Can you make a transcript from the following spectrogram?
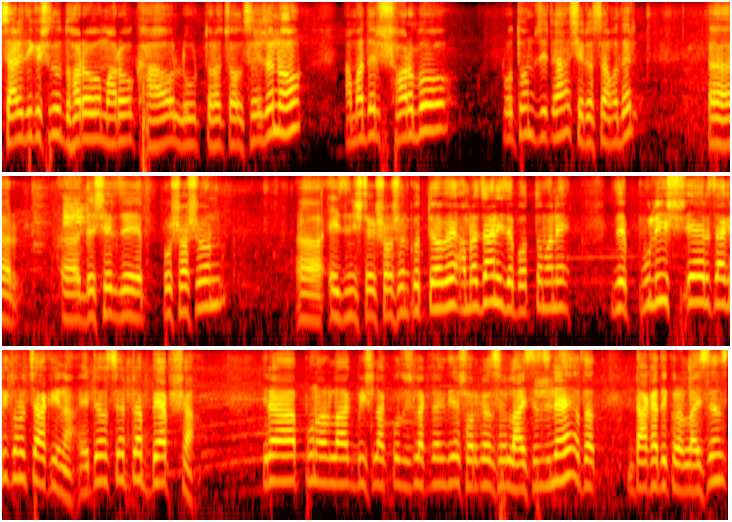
চারিদিকে শুধু ধরো, মারো, খাও, লুট, তোরা চলছে। এই জন্য আমাদের সর্বপ্রথম যেটা, সেটা হচ্ছে আমাদের দেশের যে প্রশাসন এই জিনিসটাকে শাসন করতে হবে। আমরা জানি যে বর্তমানে যে পুলিশের চাকরি কোনো চাকরি না, এটা হচ্ছে একটা ব্যবসা। এরা পনেরো লাখ, বিশ লাখ, পঁচিশ লাখ টাকা দিয়ে সরকার লাইসেন্স নেয়, অর্থাৎ ডাকাতি করার লাইসেন্স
